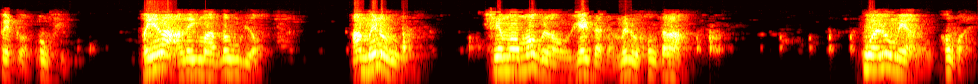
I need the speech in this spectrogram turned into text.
ပက်တော့ပုတ်ပြီဘယင်ကအလိမ်မှာသုံးပြီးတော့အမင်းတို့ရှင်မောင်မောက်ကလောင်ကိုရိုက်တတ်တာမင်းတို့ဟုတ်သလား ကွယ်လို့မရတော့ဟုတ်ပါတယ်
